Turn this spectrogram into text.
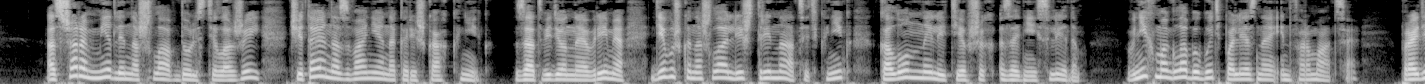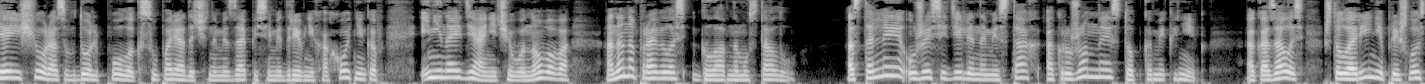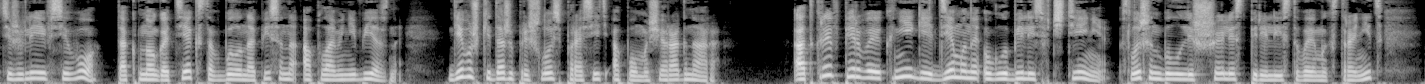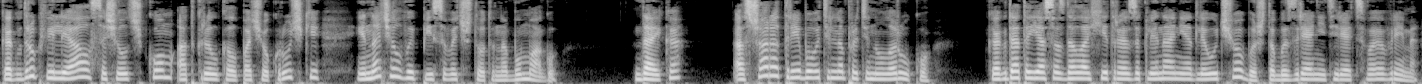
Асшара медленно шла вдоль стеллажей, читая названия на корешках книг. За отведенное время девушка нашла лишь 13 книг, колонной летевших за ней следом. В них могла бы быть полезная информация – Пройдя еще раз вдоль полок с упорядоченными записями древних охотников и не найдя ничего нового, она направилась к главному столу. Остальные уже сидели на местах, окруженные стопками книг. Оказалось, что Ларине пришлось тяжелее всего, так много текстов было написано о пламени бездны. Девушке даже пришлось просить о помощи Рагнара. Открыв первые книги, демоны углубились в чтение, слышен был лишь шелест перелистываемых страниц как вдруг Велиал со щелчком открыл колпачок ручки и начал выписывать что-то на бумагу. «Дай-ка». Асшара требовательно протянула руку. «Когда-то я создала хитрое заклинание для учебы, чтобы зря не терять свое время.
